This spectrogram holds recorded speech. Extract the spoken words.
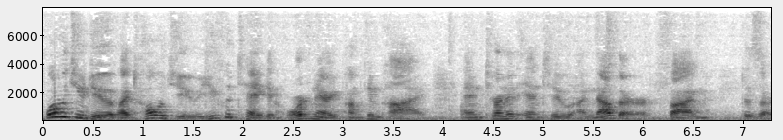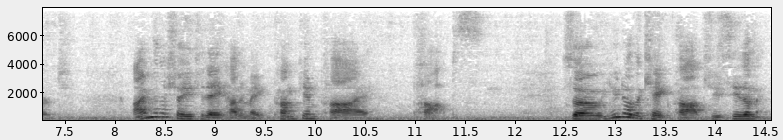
What would you do if I told you you could take an ordinary pumpkin pie and turn it into another fun dessert? I'm going to show you today how to make pumpkin pie pops. So you know the cake pops, you see them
